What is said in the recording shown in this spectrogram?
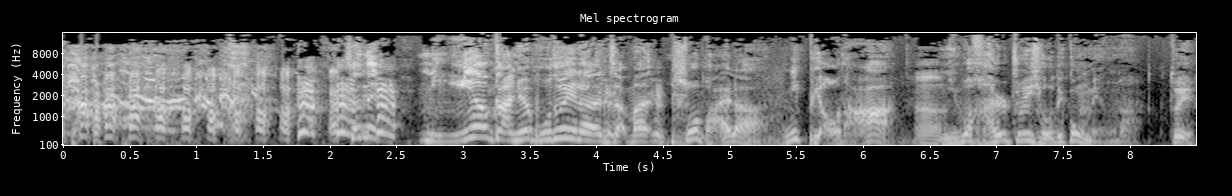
真的，你要感觉不对了，怎么说白了？你表达，嗯你不还是追求的共鸣吗？对，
